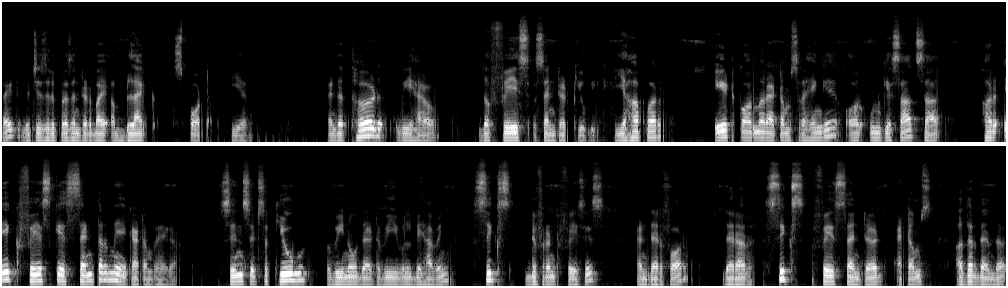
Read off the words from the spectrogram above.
right? Which is represented by a black spot here. And the third, we have the face centered cubic. यहाँ पर एट कॉर्नर एटम्स रहेंगे और उनके साथ साथ हर एक फेस के सेंटर में एक एटम रहेगा। Since it's a cube we know that we will be having six different faces and therefore there are six face centred atoms other than the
